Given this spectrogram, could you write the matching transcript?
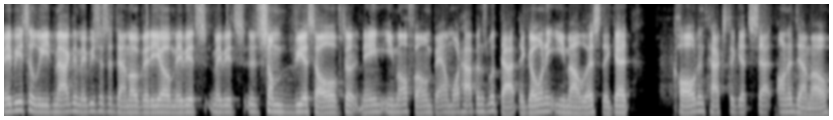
Maybe it's a lead magnet. Maybe it's just a demo video. Maybe it's maybe it's, it's some VSL to name, email, phone. Bam. What happens with that? They go on an email list. They get called and text to get set on a demo.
